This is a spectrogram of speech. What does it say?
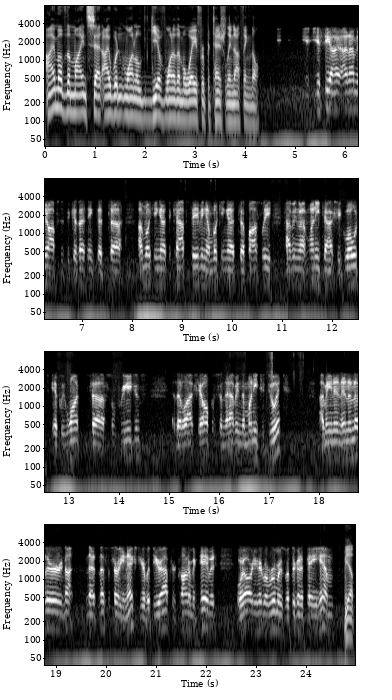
I'm of the mindset I wouldn't want to give one of them away for potentially nothing, though. You, you see, I, and I'm the opposite because I think that. Uh, I'm looking at the cap saving. I'm looking at uh, possibly having that money to actually go out if we want uh, some free agents that'll actually help us and having the money to do it. I mean, in, in another, not not necessarily next year, but the year after, Connor McDavid, we already heard about rumors what they're going to pay him. Yep.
